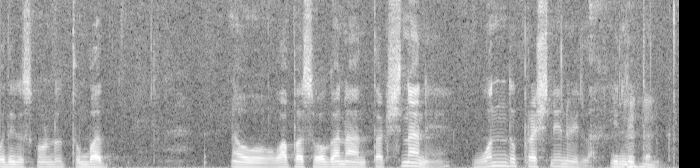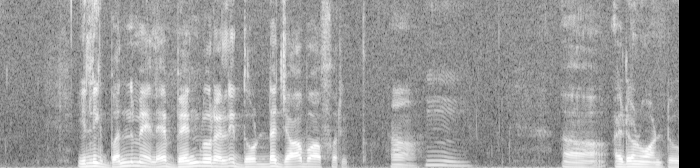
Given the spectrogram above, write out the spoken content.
ಒದಗಿಸ್ಕೊಂಡು ತುಂಬ ನಾವು ವಾಪಸ್ ಹೋಗೋಣ ಅಂದ ತಕ್ಷಣವೇ ಒಂದು ಪ್ರಶ್ನೆನೂ ಇಲ್ಲ ಇಲ್ಲಿ ತನಕ. ಇಲ್ಲಿಗೆ ಬಂದ ಮೇಲೆ ಬೆಂಗಳೂರಲ್ಲಿ ದೊಡ್ಡ ಜಾಬ್ ಆಫರ್ ಇತ್ತು. I don't want to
